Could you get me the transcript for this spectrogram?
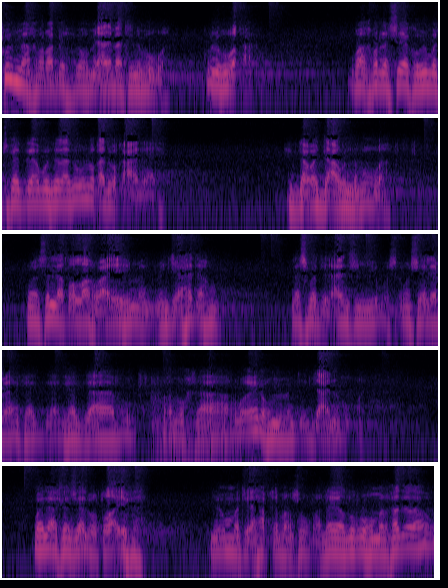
كل ما أخبر به فهو من علامات النبوة. كله وقع. وأخبرنا سيكون ثم تكذبون ثلاثون وقد وقع ذلك. ادعوا ادعوا النبوة. وسلط الله عليهم من جاهدهم. الأسود العنسي وسلمة كذاب والمختار وغيرهم من ادعى النبوة ولا تزال طائفة من أمة الحق منصورة. لا يضرهم من خذلهم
